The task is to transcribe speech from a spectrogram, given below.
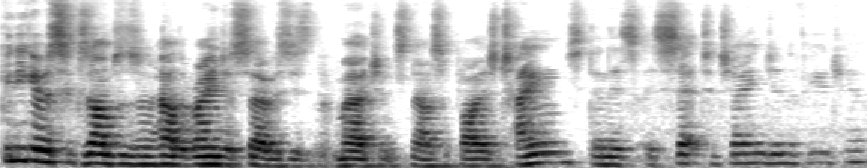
Can you give us examples of how the range of services that merchants now supply has changed and is, is set to change in the future?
